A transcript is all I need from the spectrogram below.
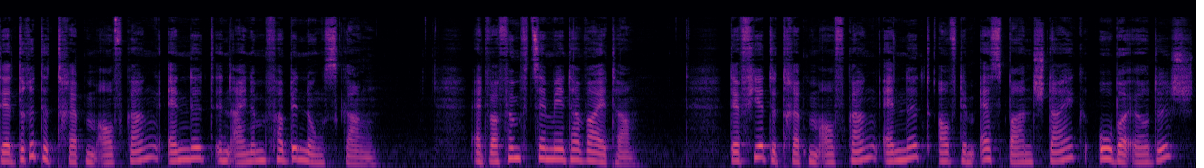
Der dritte Treppenaufgang endet in einem Verbindungsgang etwa 15 Meter weiter. Der vierte Treppenaufgang endet auf dem S-Bahnsteig oberirdisch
